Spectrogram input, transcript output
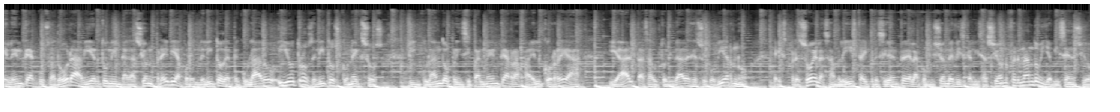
El ente acusador ha abierto una indagación previa por el delito de peculado y otros delitos conexos, vinculando principalmente a Rafael Correa y a altas autoridades de su gobierno, expresó el asambleísta y presidente de la Comisión de Fiscalización, Fernando Villavicencio.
